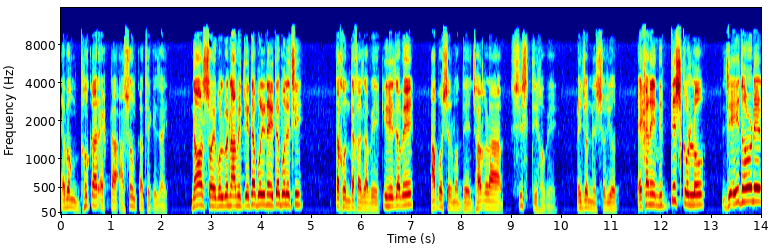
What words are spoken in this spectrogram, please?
এবং ধোকার একটা আশঙ্কা থেকে যায়। নেওয়ার সময় বলবে, না, আমি এটা বলি না এটা বলেছি। তখন দেখা যাবে, কি হয়ে যাবে? আপোষের মধ্যে ঝগড়া সৃষ্টি হবে। এই জন্য শরীয়ত এখানে নির্দেশ করল যে এই ধরনের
